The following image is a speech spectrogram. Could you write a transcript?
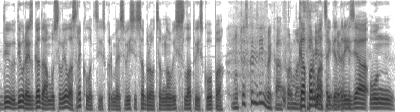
div, divreiz gadā mums ir lielās rekolekcijas, kur mēs visi sabraucam no visas Latvijas kopā. Nu, tas gandrīz vai kā formācija? Kā formācija gandrīz, jā. Un,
